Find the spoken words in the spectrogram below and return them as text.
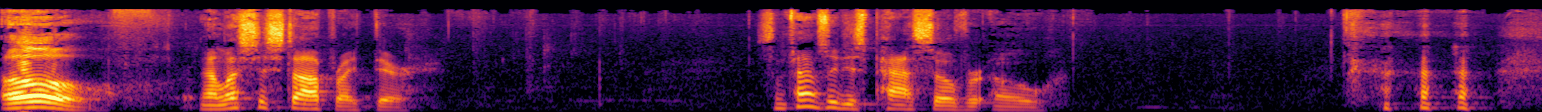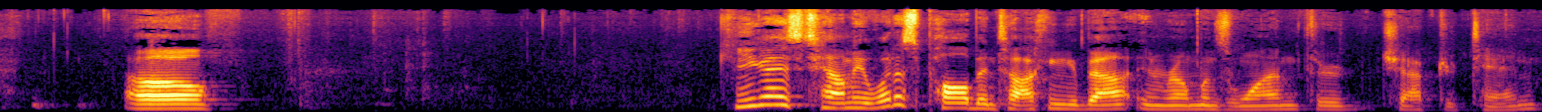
Oh, now let's just stop right there. Sometimes we just pass over oh. oh. Can you guys tell me what has Paul been talking about in Romans 1 through chapter 10?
